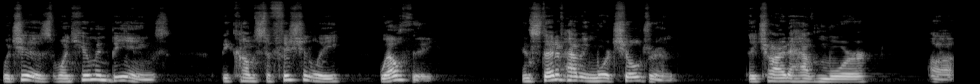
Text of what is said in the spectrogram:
which is when human beings become sufficiently wealthy instead of having more children, they try to have more uh,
